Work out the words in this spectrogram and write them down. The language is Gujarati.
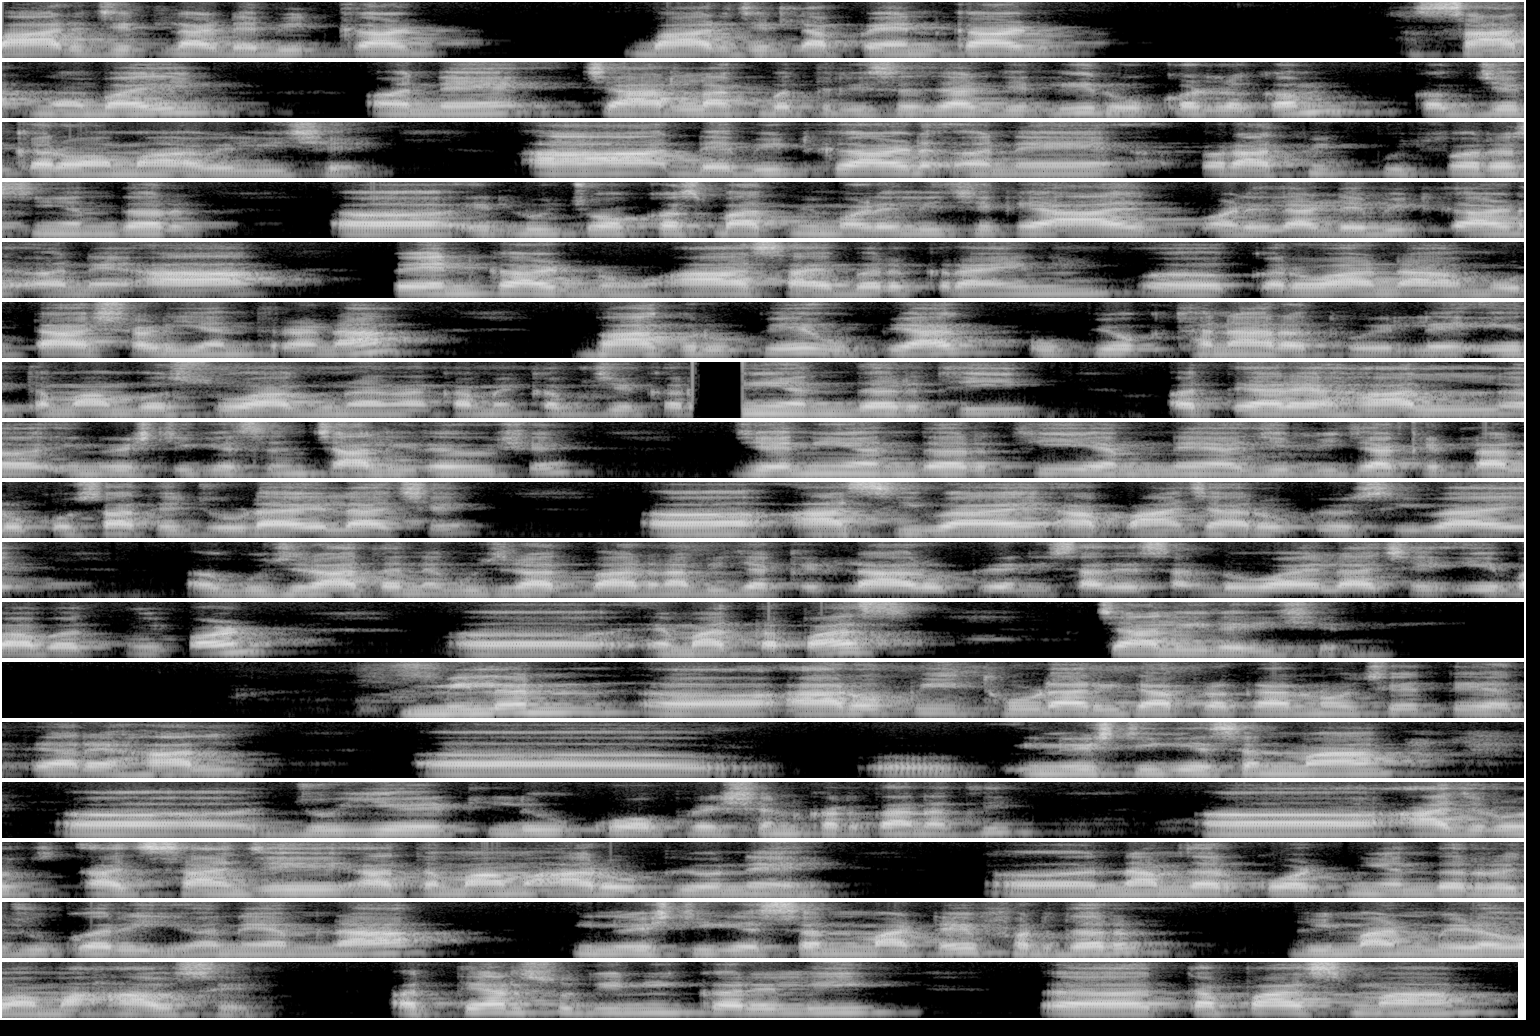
બાર જેટલા ડેબિટ કાર્ડ, બાર જેટલા પેન કાર્ડ, સાત મોબાઈલ અને ચાર લાખ બત્રીસ હજાર જેટલી રોકડ રકમ કબજે કરવામાં આવેલી છે. આ ડેબિટ કાર્ડ અને પ્રાથમિક પૂછપરછની અંદર એટલું ચોક્કસ બાતમી મળેલી છે કે આ મળેલા ડેબિટ કાર્ડ અને આ પેન કાર્ડનો, આ સાયબર ક્રાઇમ કરવાના મોટા ષડયંત્રના ભાગરૂપે ઉપયોગ ઉપયોગ થનાર હતો. એટલે એ તમામ વસ્તુઓ આ ગુનાના કામે કબજે કરવાની અંદરથી અત્યારે હાલ ઇન્વેસ્ટિગેશન ચાલી રહ્યું છે. જેની અંદરથી એમને હજી બીજા કેટલા લોકો સાથે જોડાયેલા છે. આ સિવાય, આ પાંચ આરોપીઓ સિવાય ગુજરાત અને ગુજરાત બહારના બીજા કેટલા આરોપીઓની સાથે સંડોવાયેલા છે એ બાબતની પણ એમાં તપાસ ચાલી રહી છે. મિલન આરોપી થોડા રીડા પ્રકારનો છે, તે અત્યારે હાલ ઇન્વેસ્ટિગેશનમાં જોઈએ એટલું કોઓપરેશન કરતા નથી. આજ રોજ, આજ સાંજે આ તમામ આરોપીઓને નામદાર કોર્ટની અંદર રજૂ કરી અને એમના ઇન્વેસ્ટિગેશન માટે ફર્ધર રિમાન્ડ મેળવવામાં આવશે. અત્યાર સુધીની કરેલી તપાસમાં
